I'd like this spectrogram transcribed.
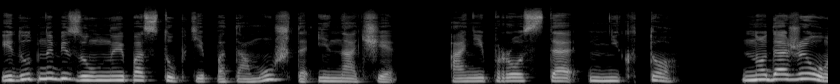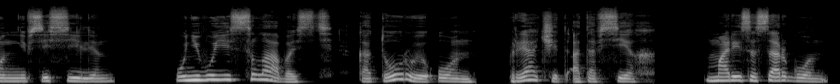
идут на безумные поступки, потому что иначе они просто никто. Но даже он не всесилен. У него есть слабость, которую он прячет ото всех. Мариса Саргон,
